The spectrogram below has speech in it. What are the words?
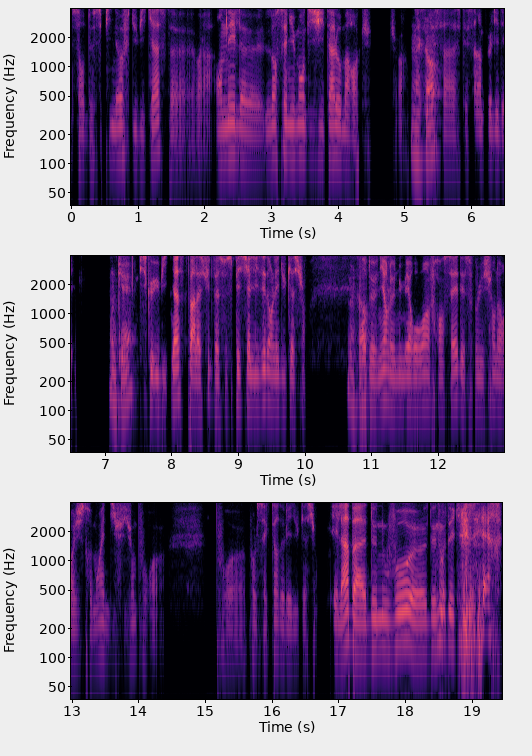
sorte de spin-off du Bicast. voilà, emmener l'enseignement digital au Maroc. Tu vois. C'était ça, ça, un peu l'idée. Ok. Puisque Ubicast, par la suite, va se spécialiser dans l'éducation pour devenir le numéro un français des solutions d'enregistrement et de diffusion pour, euh, pour, euh, pour le secteur de l'éducation. Et là, bah, de nouveau, euh, de nos galères,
